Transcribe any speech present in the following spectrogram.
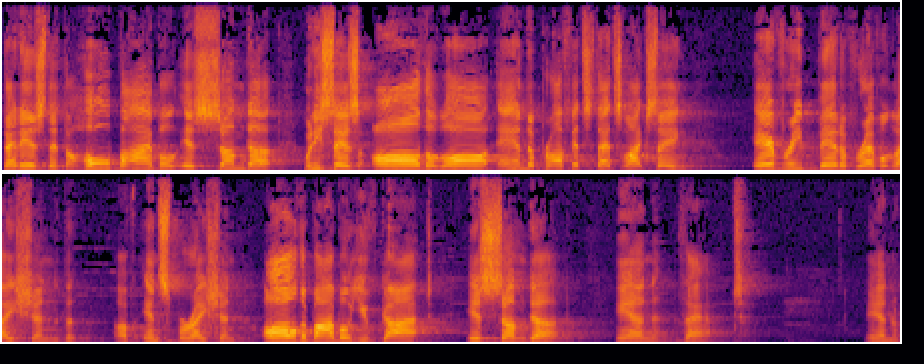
That is, that the whole Bible is summed up. When he says all the law and the prophets, that's like saying every bit of revelation, of inspiration, all the Bible you've got is summed up in that. In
